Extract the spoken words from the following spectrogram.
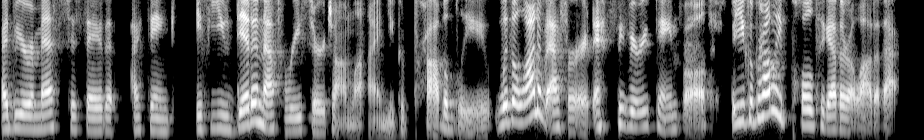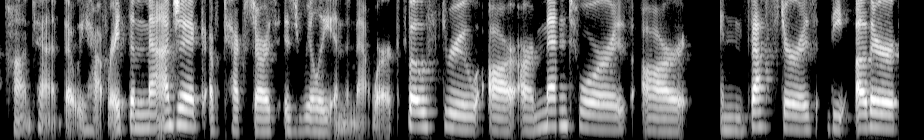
I'd be remiss to say that I think if you did enough research online, you could probably, with a lot of effort and be very painful, but you could probably pull together a lot of that content that we have, right? The magic of Techstars is really in the network, both through our, our mentors, our investors, the other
